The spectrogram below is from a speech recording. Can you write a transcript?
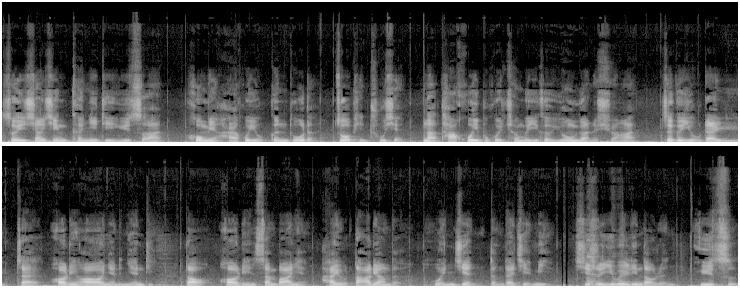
所以，相信肯尼迪遇刺案后面还会有更多的。作品出现，那它会不会成为一个永远的悬案？这个有待于在二零二二年的年底到二零三八年，还有大量的文件等待解密。其实，一位领导人遇刺，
